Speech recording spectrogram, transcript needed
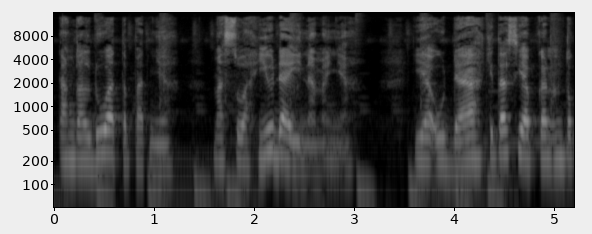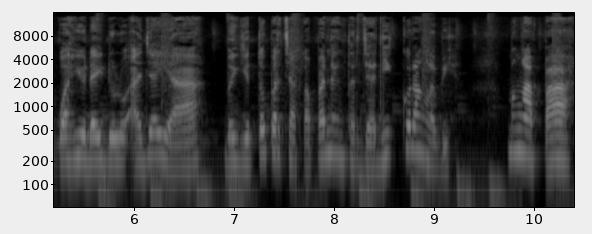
tanggal 2 tepatnya. Mas Wahyudai namanya. Ya udah, kita siapkan untuk Wahyudai dulu aja ya. Begitu percakapan yang terjadi kurang lebih. Mengapa?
